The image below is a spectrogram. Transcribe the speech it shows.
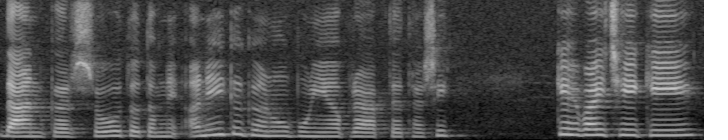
દાન કરશો તો તમને અનેક ગણું પુણ્ય પ્રાપ્ત થશે. કહેવાય છે કે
